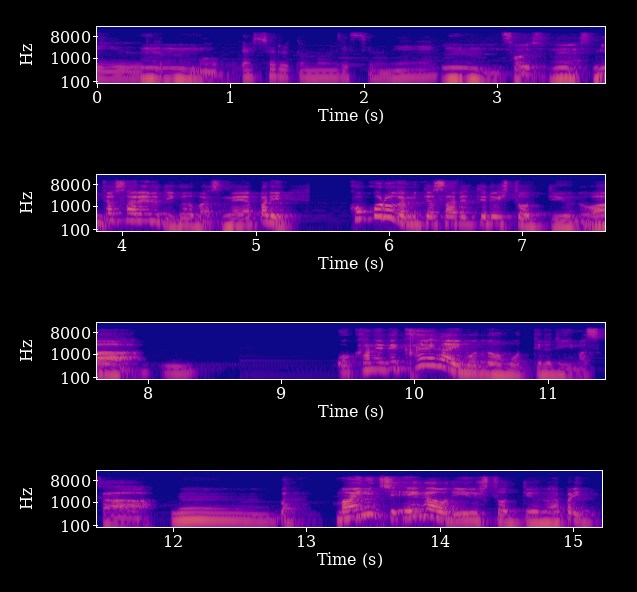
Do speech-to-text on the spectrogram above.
っていう方もいらっしゃると思うんですよね。うん、そうですね。満たされるっていう言葉ですね。やっぱり心が満たされてる人っていうのは、うんお金で買えないものを持ってると言いますか、うんまあ毎日笑顔でいる人っていうのはやっぱり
